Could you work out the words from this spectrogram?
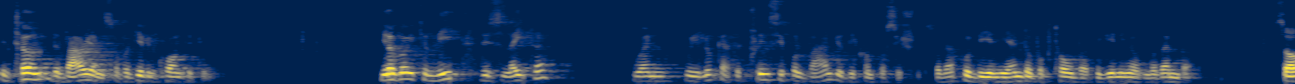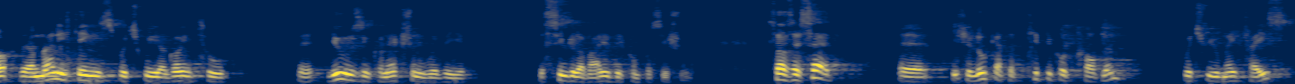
in turn, the variance of a given quantity. You're going to meet this later when we look at the principal value decomposition. So that would be in the end of October, beginning of November. So there are many things which we are going to uh, use in connection with the, the singular value decompositions. So as I said, uh, if you look at a typical problem which you may face,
